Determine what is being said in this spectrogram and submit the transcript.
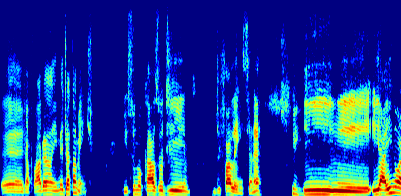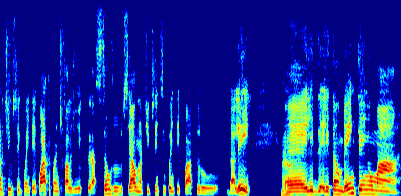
é, já paga imediatamente. Isso no caso de, de falência, né? Sim. E, e aí no artigo 54, quando a gente fala de recuperação judicial, no artigo 154 da lei, ah. é, ele, ele também tem uma,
